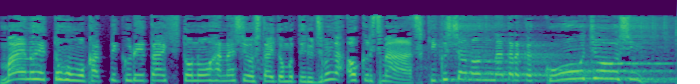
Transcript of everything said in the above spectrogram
前のヘッドホンを買ってくれた人の話をしたいと思っている自分がお送りします。菊池のなだらか向上心。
